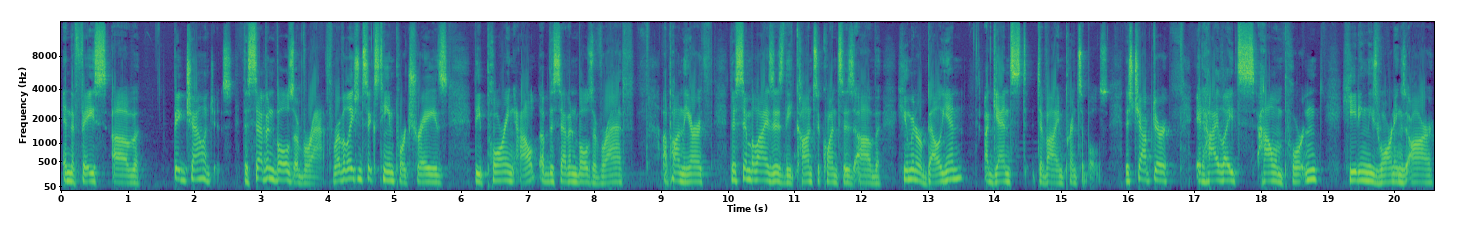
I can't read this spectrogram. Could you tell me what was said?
in the face of big challenges. The seven bowls of wrath. Revelation 16 portrays the pouring out of the seven bowls of wrath upon the earth. This symbolizes the consequences of human rebellion against divine principles. This chapter it highlights how important heeding these warnings are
